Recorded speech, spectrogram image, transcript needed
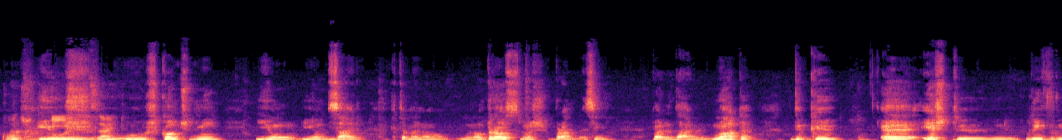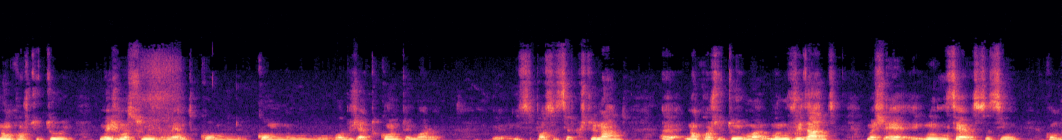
contos e mim, os, os Contos de Mim e um, e um Desaire, que também não, não trouxe, mas pronto, assim, para dar nota de que uh, este livro não constitui mesmo assumidamente como, como objeto de conta, embora isso possa ser questionado, não constitui uma, uma novidade, mas é, insere-se assim como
